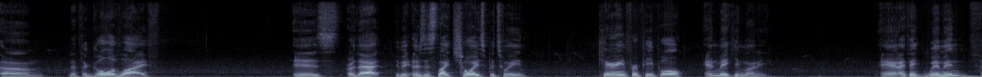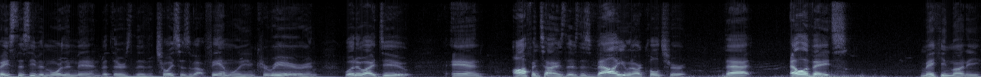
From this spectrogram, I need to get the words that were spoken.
um, that the goal of life is, or that there's this like choice between caring for people and making money. And I think women face this even more than men, but there's the, the choices about family and career and what do I do? And oftentimes there's this value in our culture that elevates making money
